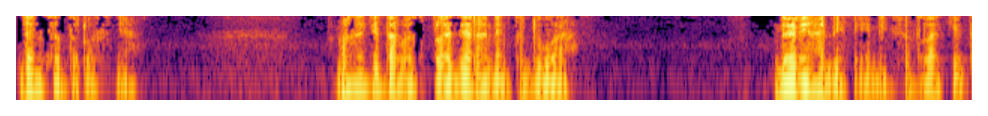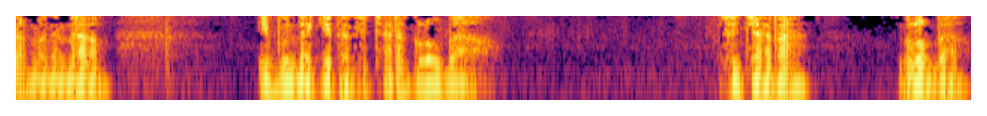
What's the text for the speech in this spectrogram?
dan seterusnya. Maka kita bahas pelajaran yang kedua dari hadis ini setelah kita mengenal ibunda kita secara global. Secara global.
